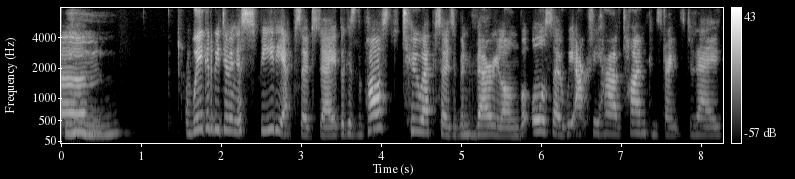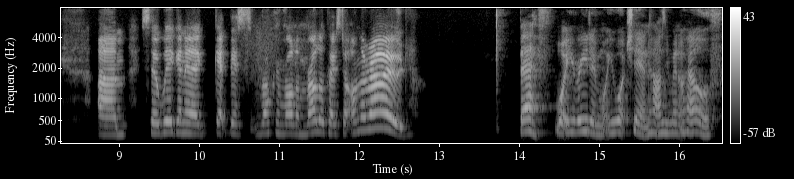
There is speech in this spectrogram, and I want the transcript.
Um, Mm. We're going to be doing a speedy episode today because the past two episodes have been very long, but also we actually have time constraints today. Um, so we're going to get this rock and roll and roller coaster on the road. Beth, what are you reading? What are you watching? How's your mental health?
